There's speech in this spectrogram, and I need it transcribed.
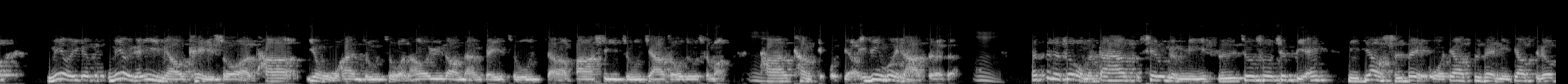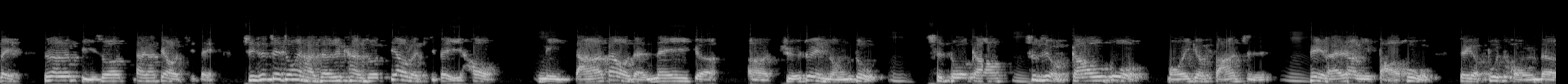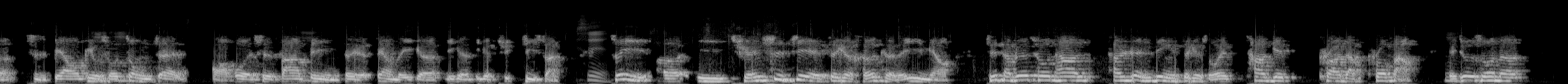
没有一个没有一个疫苗可以说啊，它用武汉猪做，然后遇到南非猪、呃巴西猪、加州猪什么，它抗体不掉，一定会打折的。嗯，那这个时候我们大家陷入个迷思，就是说去比，哎，你掉十倍，我掉四倍，你掉十六倍，就让它比说大家掉了几倍。其实最重要还是要去看说掉了几倍以后，你达到的那一个呃绝对浓度，嗯，是多高？是不是有高过某一个阀值？嗯，可以来让你保护。这个不同的指标，譬如说重症哦，或者是发病这个这样的一个一个一个计计算，是。所以呃，以全世界这个合可的疫苗，其实 WHO 它它认定这个所谓 target product profile，也就是说呢。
